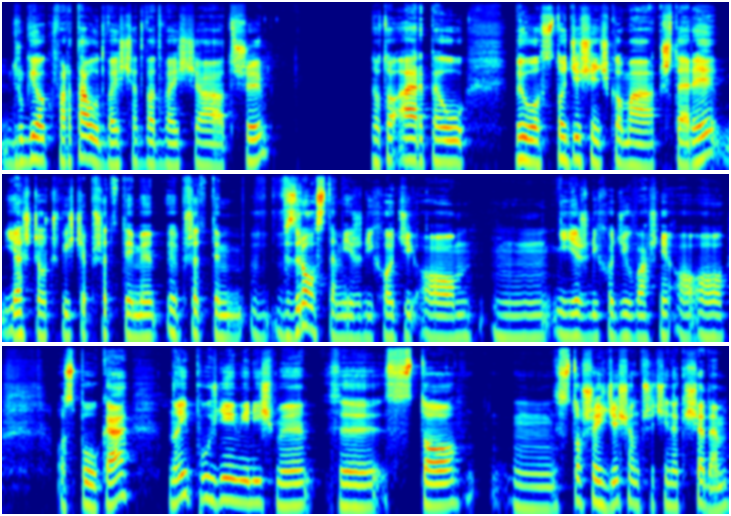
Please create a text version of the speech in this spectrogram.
drugiego kwartału 22-23, no to ARPU było 110,4, jeszcze oczywiście przed tym, przed tym wzrostem, jeżeli chodzi o, mm, jeżeli chodzi właśnie o, o, o spółkę. No i później mieliśmy 100, 160,7 mm,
